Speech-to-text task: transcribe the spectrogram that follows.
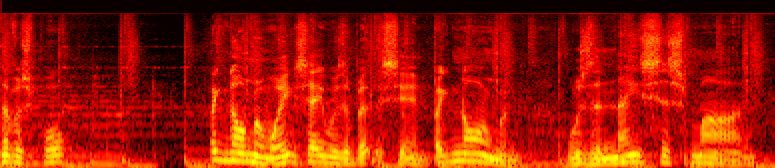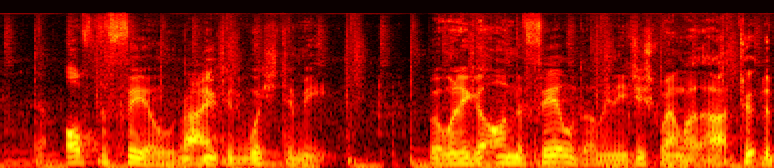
never spoke. Big Norman Whiteside was a bit the same. Big Norman was the nicest man off the field Right. you could wish to meet. But when he got on the field, I mean, he just went like that, took the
